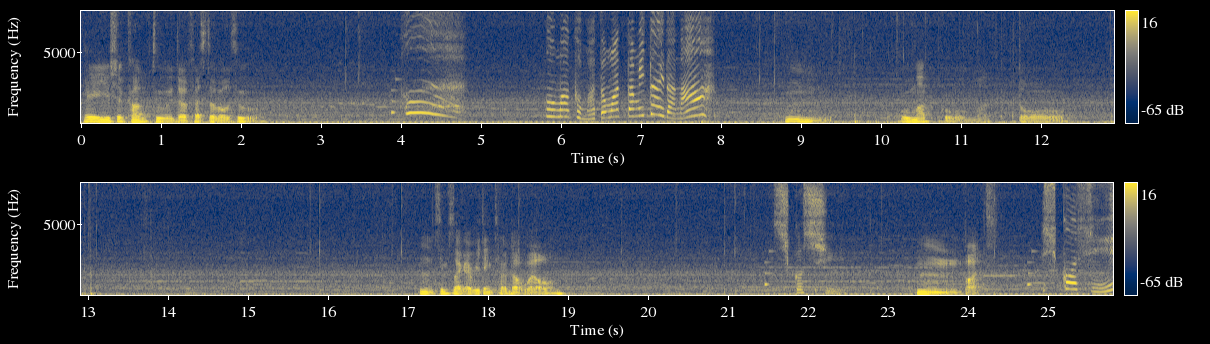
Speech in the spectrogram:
Hey, you should come to the festival too. Hmm. Umako matto. Hmm, seems like everything turned out well. Shikoshi. Hmm, but. Shikoshi?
